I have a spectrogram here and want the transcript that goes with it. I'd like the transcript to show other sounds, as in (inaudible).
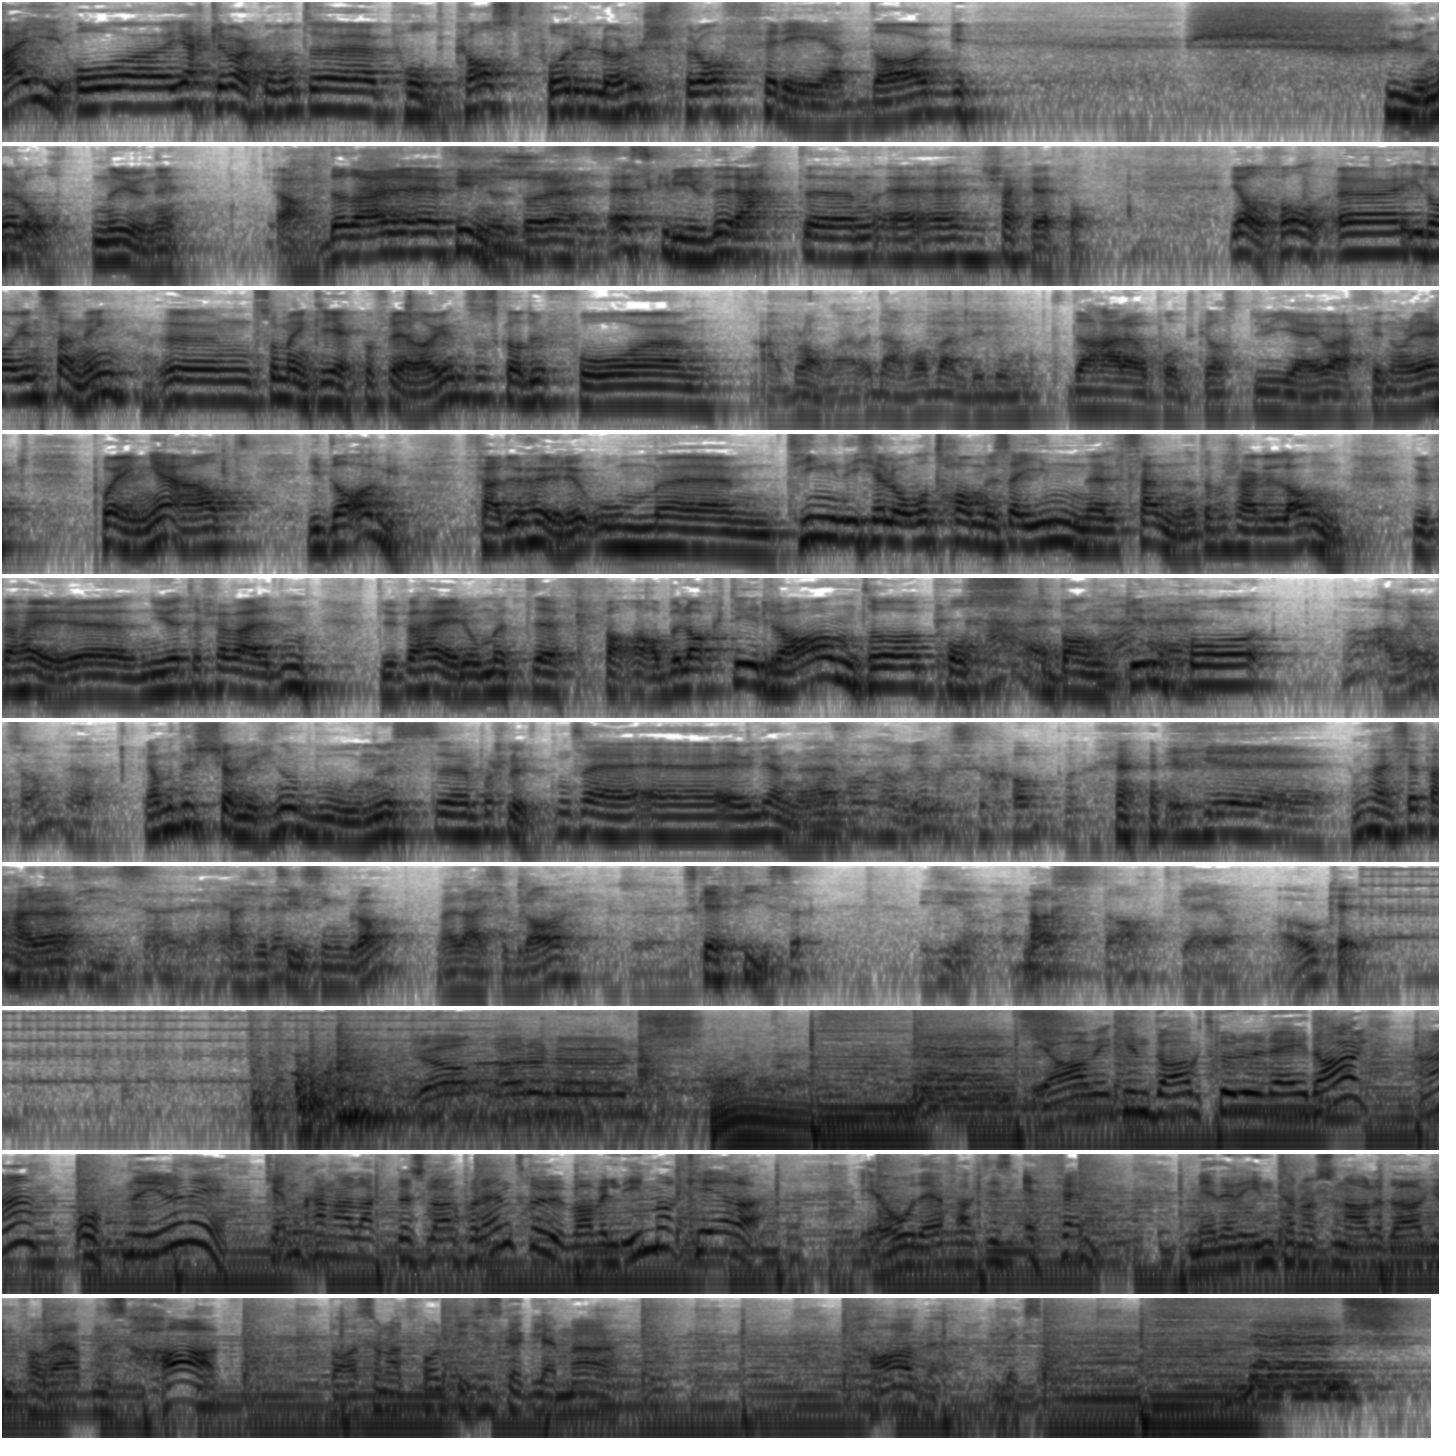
Hei og hjertelig velkommen til podkast for lunsj fra fredag 7. eller 8. juni. Ja, det der jeg finner ut av det. Jeg skriver det rett. eh, Jeg jeg sjekker rett nå. Iallfall, eh, i dagens sending, eh, som egentlig gikk på fredagen, så skal du få eh, blanda Det var veldig dumt. Det her er jo podkast. Du gir jo F i når det gikk. Poenget er at i dag får du høre om eh, ting de ikke er lov å ta med seg inn eller sende til forskjellige land. Du får høre nyheter fra verden. Du får høre om et eh, fabelaktig ran av postbanken på Jeg har aldri gjort sånn før. Ja, men det kommer jo ikke noe bonus eh, på slutten, så jeg, jeg, jeg vil gjerne Men folk hører jo hva som kommer. Det er ikke (laughs) Men er ikke dette her Det Er er er ikke teasing bra? Nei, det er ikke bra, det. Skal jeg fise? Ikke gjør det. Bare start greia. OK. Ja, nå er det lunsj! Ja, hvilken dag tror du det er i dag? Hæ? 8. juni? Hvem kan ha lagt beslag på den, tru? Hva vil de markere? Jo, det er faktisk FN, med den internasjonale dagen for verdens hav. Bare sånn at folk ikke skal glemme havet, liksom.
